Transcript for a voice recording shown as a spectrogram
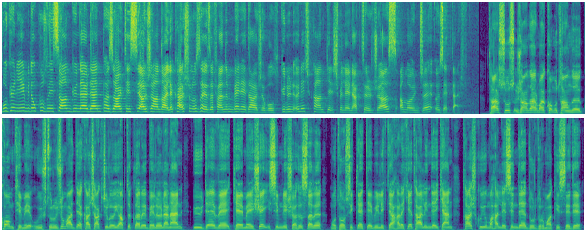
Bugün 29 Nisan günlerden pazartesi ajandayla karşınızdayız efendim. Ben Eda Acabul. Günün öne çıkan gelişmelerini aktaracağız ama önce özetler. Tarsus Jandarma Komutanlığı Komtimi uyuşturucu madde kaçakçılığı yaptıkları belirlenen ÜD ve KMŞ isimli şahısları motosiklette birlikte hareket halindeyken Taşkuyu mahallesinde durdurmak istedi.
